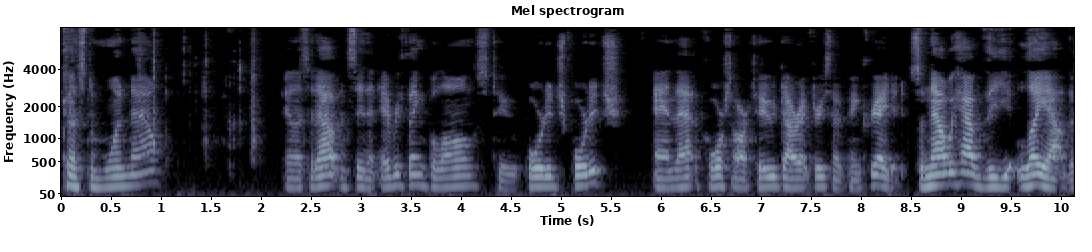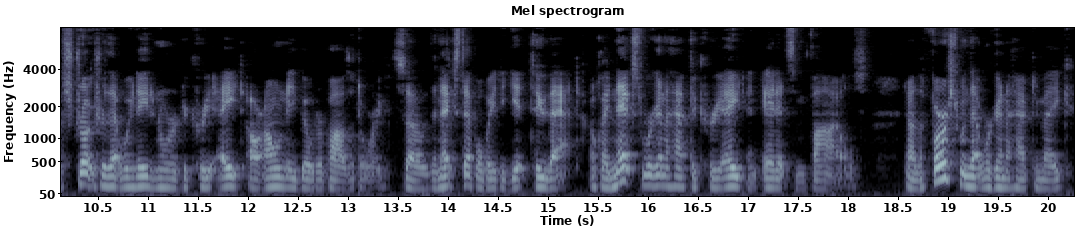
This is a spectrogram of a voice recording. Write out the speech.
custom one now. And let's it out and see that everything belongs to portage portage and that of course our two directories have been created. So now we have the layout, the structure that we need in order to create our own eBuild repository. So the next step will be to get to that. Okay, next we're going to have to create and edit some files. Now the first one that we're going to have to make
